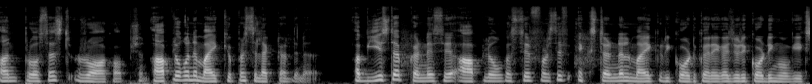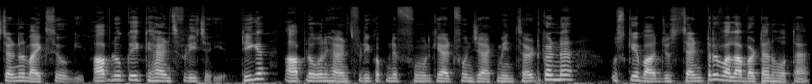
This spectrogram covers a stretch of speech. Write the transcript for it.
अनप्रोसेस्ड रॉ का ऑप्शन आप लोगों ने माइक के ऊपर सिलेक्ट कर देना। है अब ये स्टेप करने से आप लोगों का सिर्फ़ और सिर्फ़ एक्सटर्नल माइक रिकॉर्ड करेगा, जो रिकॉर्डिंग होगी एक्सटर्नल माइक से होगी। आप लोग को एक हैंड्स फ्री चाहिए, ठीक है? आप लोगों ने हैंड्स फ्री को अपने फ़ोन के हेडफोन जैक में इंसर्ट करना है। उसके बाद जो सेंटर वाला बटन होता है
